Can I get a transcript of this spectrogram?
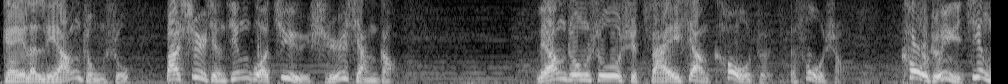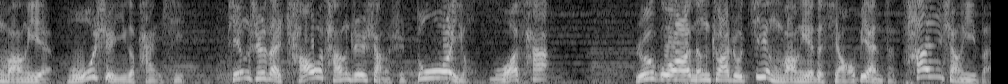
给了梁中书，把事情经过据实相告。梁中书是宰相寇准的副手。寇准与靖王爷不是一个派系，平时在朝堂之上是多有摩擦。如果能抓住靖王爷的小辫子参上一本，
